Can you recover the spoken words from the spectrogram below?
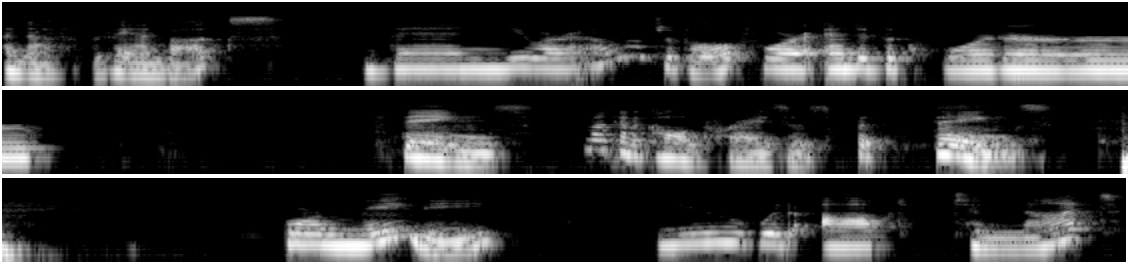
enough VanBucks, then you are eligible for end of the quarter things. I'm not going to call them prizes, but things. Or maybe you would opt to not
